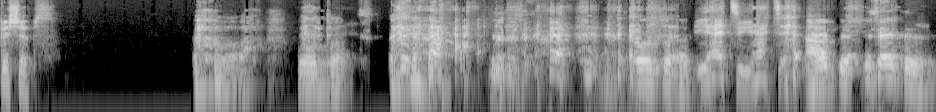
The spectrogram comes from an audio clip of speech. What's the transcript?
Bishops. world class. you World class. You had to, you had to. I had Um, to. I just had to.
